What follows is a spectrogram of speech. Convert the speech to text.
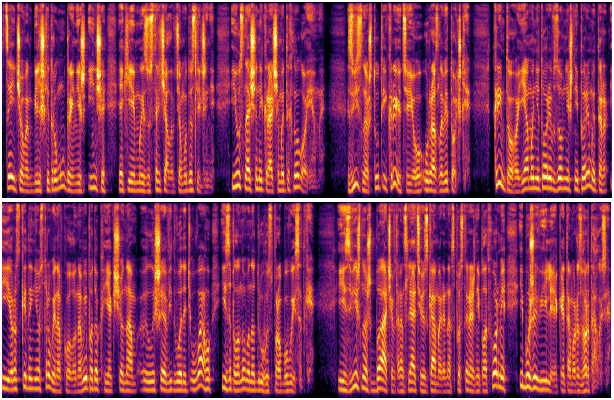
Цей човен більш хитромудрий, ніж інші, які ми зустрічали в цьому дослідженні, і оснащений кращими технологіями. Звісно ж, тут і криються його уразливі точки. Крім того, я моніторив зовнішній периметр і розкидані острови навколо на випадок, якщо нам лише відводять увагу і заплановано другу спробу висадки. І, звісно ж, бачив трансляцію з камери на спостережній платформі і божевілля, яке там розгорталося.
